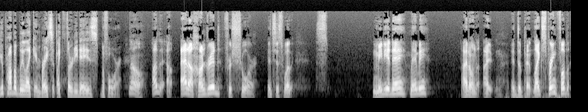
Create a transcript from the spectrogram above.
You'll probably like embrace it like 30 days before. No, I'll, at a hundred for sure. It's just what media day maybe. I don't know. I it depends. Like spring football.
